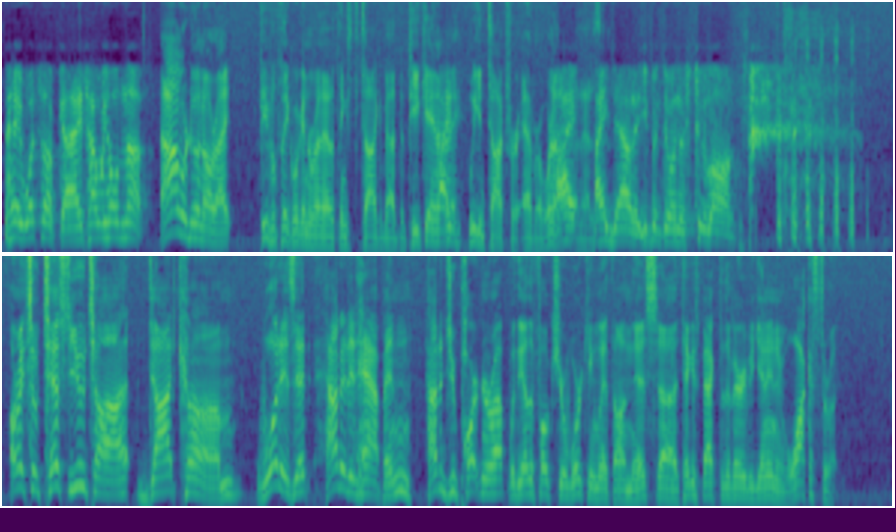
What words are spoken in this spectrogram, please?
Hey, what's up, guys? How are we holding up? Ah, we're doing all right. People think we're going to run out of things to talk about, but PK and I, I we can talk forever. We're not I, running out of I doubt it. You've been doing this too long. All right, so testutah.com. What is it? How did it happen? How did you partner up with the other folks you're working with on this? Uh, take us back to the very beginning and walk us through it.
